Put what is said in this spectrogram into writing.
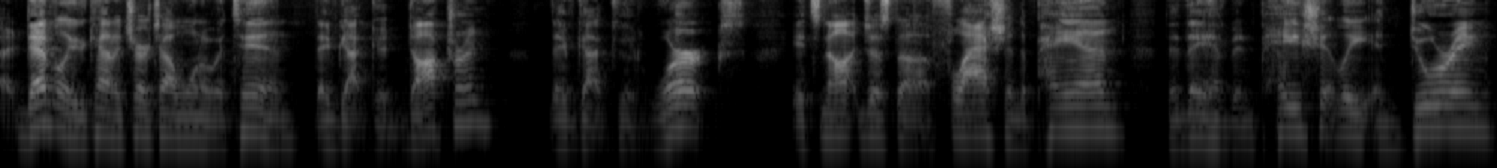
Uh, definitely the kind of church I want to attend. They've got good doctrine, they've got good works. It's not just a flash in the pan, that they have been patiently enduring.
